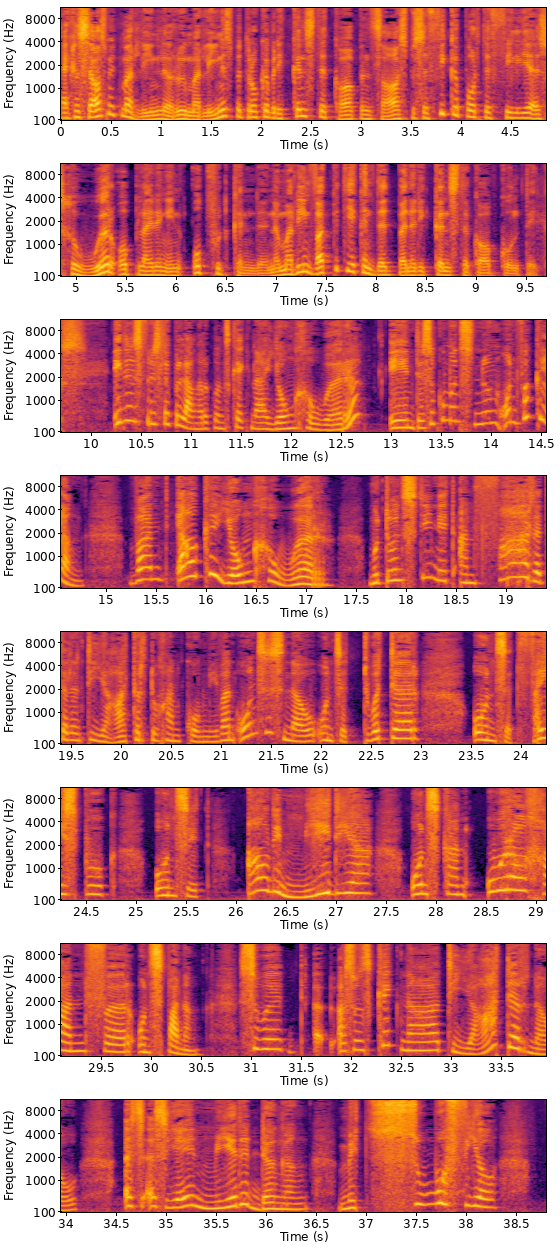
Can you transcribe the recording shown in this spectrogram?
Ek gesels met Marlene Leroux. Marlene is betrokke by die Kunste Kaap en haar spesifieke portefeulje is gehooropleiding en opvoedkunde. Nou Marlene, wat beteken dit binne die Kunste Kaap konteks? Dit is vreeslik belangrik ons kyk na jong gehore en dis hoekom ons noem ontwikkeling. Want elke jong gehoor moet ons nie net aanvaar dat hulle teater toe gaan kom nie, want ons is nou ons het Twitter, ons het Facebook, ons het al die media, ons kan oral gaan vir ontspanning. So as ons kyk na teater nou, is is jy in mededinging met soveel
